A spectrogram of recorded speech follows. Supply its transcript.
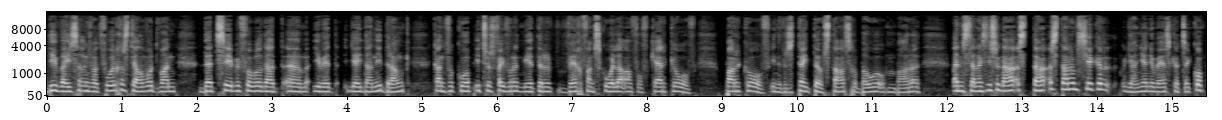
die wysigings wat voorgestel word want dit sê byvoorbeeld dat ehm um, jy weet jy dan nie drank kan verkoop iets soos 500 meter weg van skole af of kerke of parke of universiteite of staatsgeboue openbare instellings nie. So daar is daar is daarom seker Jan Jan Joubert sy kop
